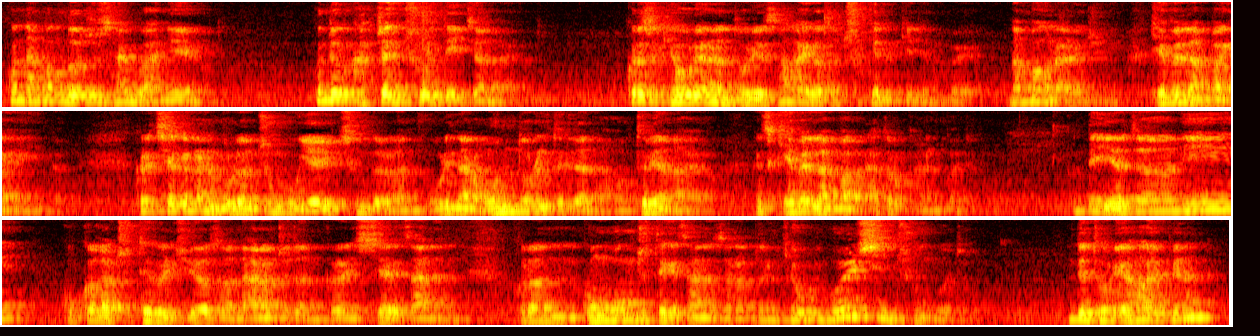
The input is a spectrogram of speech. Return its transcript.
그건 난방 넣어줄 사유가 아니에요. 근데 왜 갑자기 추울 때 있잖아요. 그래서 겨울에는 도리어 상하이가 더 춥게 느껴지는 거예요. 난방을 안 해주니. 개별 난방이 아니니까. 그래서 최근에는 물론 중국 여유층들은 우리나라 온도를 들여놔요. 들여놔요. 그래서 개별 난방을 하도록 하는 거죠. 근데 여전히 국가가 주택을 지어서 나눠주던 그런 시절에 사는 그런 공공주택에 사는 사람들은 겨울이 훨씬 추운 거죠. 근데 도리어 하얼빈은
